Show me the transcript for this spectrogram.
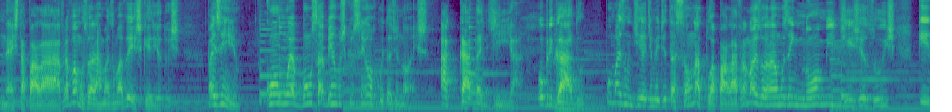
nesta palavra. Vamos orar mais uma vez, queridos. Paizinho, como é bom sabermos que o Senhor cuida de nós a cada dia. Obrigado por mais um dia de meditação na tua palavra. Nós oramos em nome de Jesus, que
